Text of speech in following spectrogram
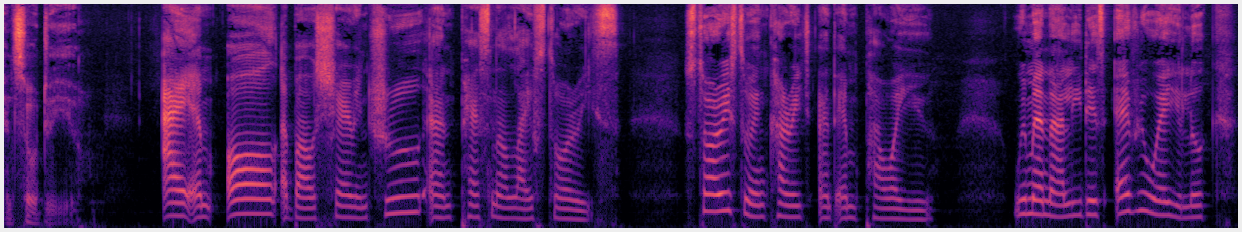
and so do you. I am all about sharing true and personal life stories. Stories to encourage and empower you. Women are leaders everywhere you look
